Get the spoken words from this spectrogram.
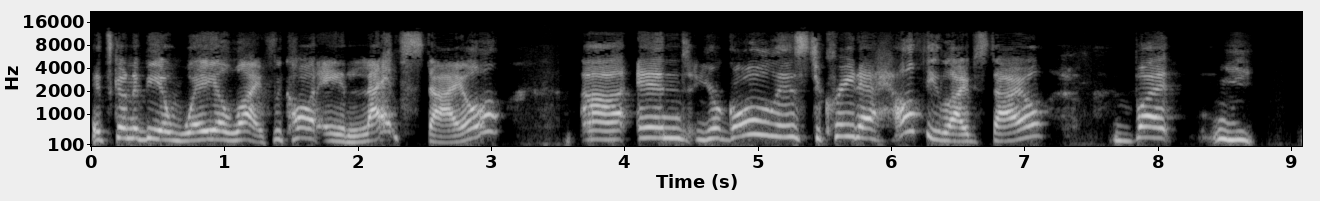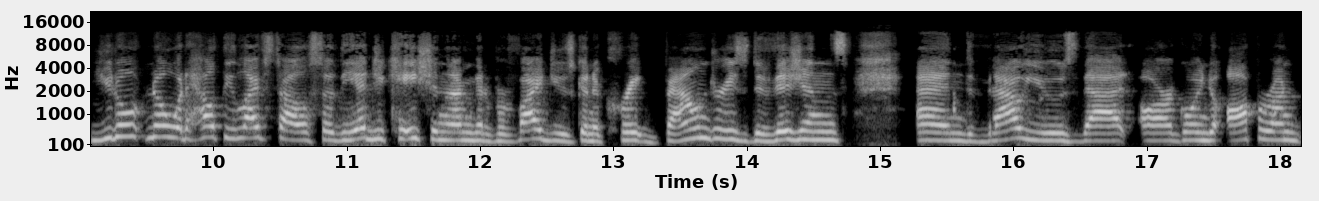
It's going to be a way of life. We call it a lifestyle. Uh, and your goal is to create a healthy lifestyle, but you don't know what a healthy lifestyle is. So the education that I'm going to provide you is going to create boundaries, divisions, and values that are going to operate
